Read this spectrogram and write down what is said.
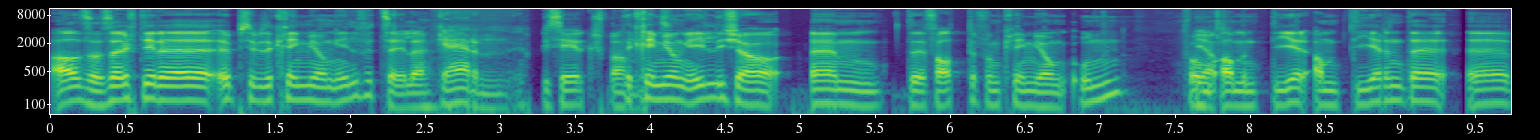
Also, soll ich dir äh, etwas über den Kim Jong-il erzählen? Gern, ich bin sehr gespannt. Der Kim Jong-il ist ja ähm, der Vater von Kim Jong-un, vom Ja. amtier amtierenden äh,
